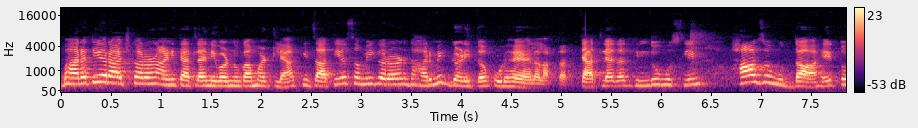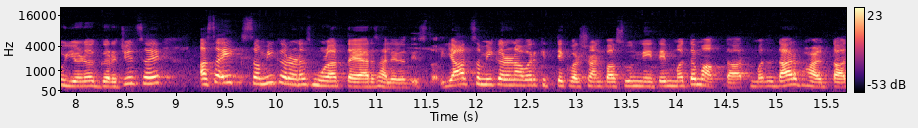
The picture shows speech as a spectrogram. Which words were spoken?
भारतीय राजकारण आणि त्यातल्या निवडणुका म्हटल्या की जातीय समीकरण धार्मिक गणितं पुढे यायला लागतात. त्यातल्या त्यात हिंदू मुस्लिम हा जो मुद्दा आहे तो येणं गरजेचं आहे. असं एक समीकरणच मुळात तयार झालेलं दिसतं. याच समीकरणावर कित्येक वर्षांपासून नेते मतं मागतात मतदार भाळतात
